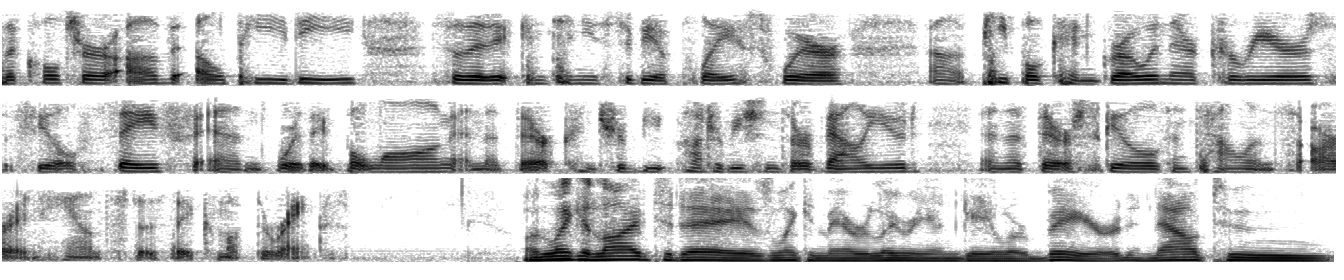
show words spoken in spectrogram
the culture of LPD so that it continues to be a place where uh, people can grow in their careers, feel safe and where they belong, and that their contribu- contributions are valued, and that their skills and talents are enhanced as they come up the ranks. On Lincoln Live today is Lincoln Mayor and Gaylor Baird. Now to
